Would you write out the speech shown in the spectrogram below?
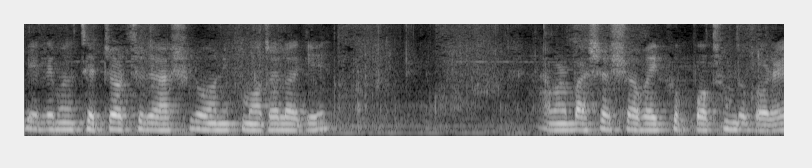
বেলে মাছের চচ্চড়ি আসলেও অনেক মজা লাগে। আমার বাসার সবাই খুব পছন্দ করে।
